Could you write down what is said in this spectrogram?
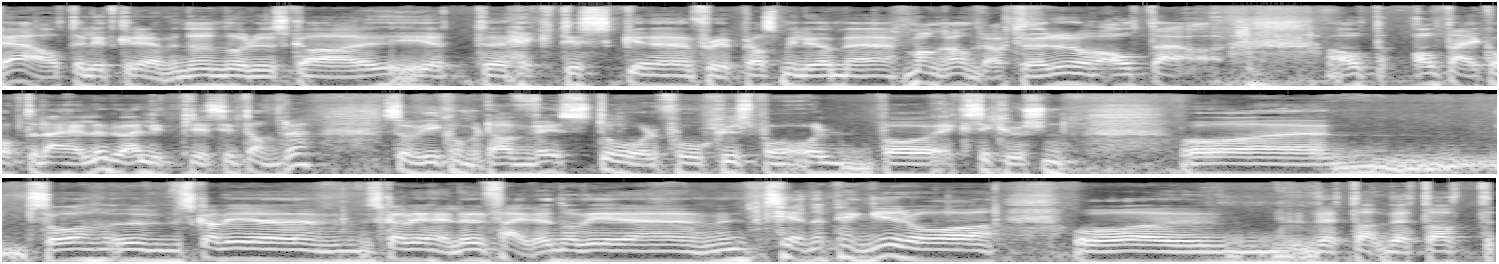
Det er alltid litt krevende når du skal i et hektisk eh, flyplassmiljø med mange andre aktører. og alt er, alt, alt er ikke opp til deg heller. Du er litt prisgitt andre. Så vi kommer til å ha stålfokus på, på execution. Og så skal vi, skal vi, heller feire når vi tjener penger og, og vet, vet, at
